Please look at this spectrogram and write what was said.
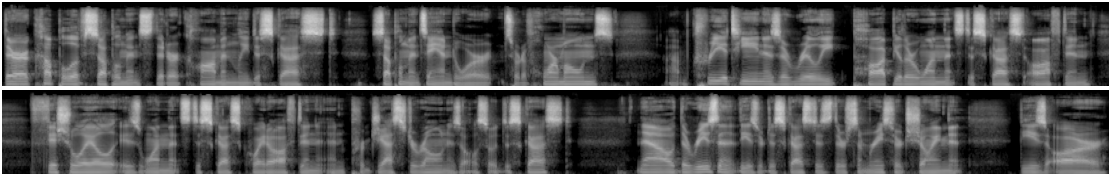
There are a couple of supplements that are commonly discussed, supplements and or sort of hormones. Um, creatine is a really popular one that's discussed often. Fish oil is one that's discussed quite often, and progesterone is also discussed. Now, the reason that these are discussed is there's some research showing that these are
